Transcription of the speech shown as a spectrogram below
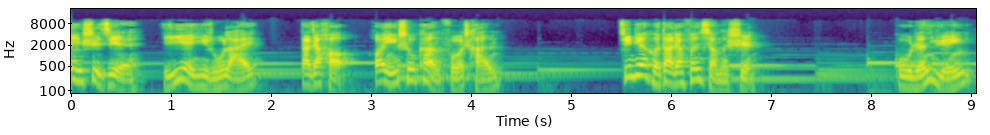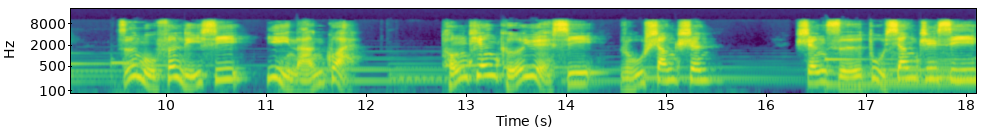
一世界，一叶一如来。大家好，欢迎收看佛禅。今天和大家分享的是：古人云，子母分离兮亦难怪，同天隔月兮如伤身，生死不相知兮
